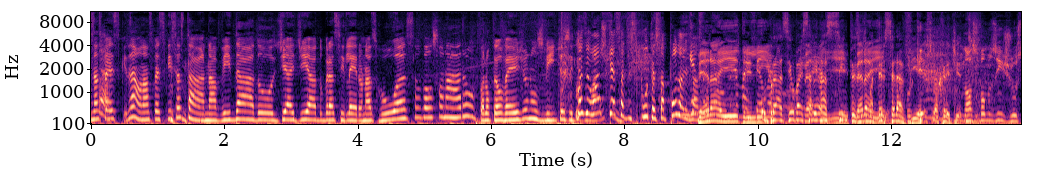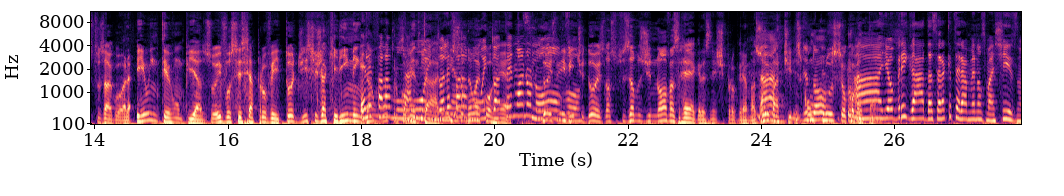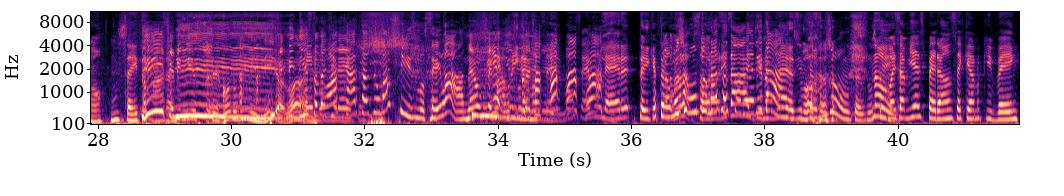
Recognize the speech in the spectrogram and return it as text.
nas tá. pesqui- Não, nas pesquisas tá. Na vida do dia a dia do brasileiro nas ruas, o Bolsonaro, pelo que eu vejo nos vídeos e Mas eu mais, acho que essa disputa, essa polarização. Peraí, Drilinho. O Brasil vai sair na síntese de uma terceira via, porque isso que eu acredito. Nós fomos injustos agora. Eu interrompi a Zoe, você se aproveitou disso e já queria emendar Ele um fala outro muito, comentário. ele Isso fala não é muito, correto. até no ano novo. 2022, nós precisamos de novas regras neste programa. Zoe Ah, Martins, conclua o seu comentário. Ai, obrigada. Será que terá menos machismo? Não sei, tomara. feminista. Chegou no mimimi agora. Feminista da Pegou a direita. carta do machismo, sei lá. Né? O Sim, amiga, você é mulher, tem que Tamo junto sororidade, não é mesmo? Tamo juntas. Não, Não, mas a minha esperança é que ano que vem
